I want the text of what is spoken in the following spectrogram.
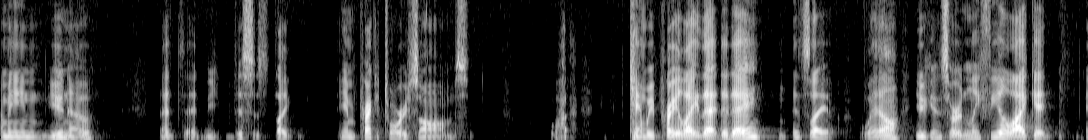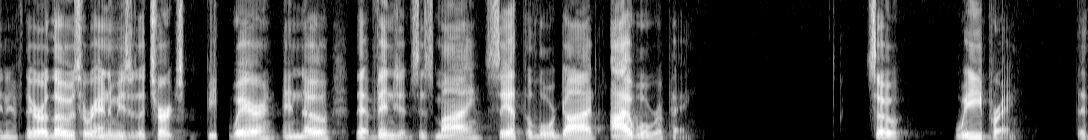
I mean, you know, that, that this is like imprecatory psalms. Can we pray like that today? It's like, well, you can certainly feel like it. And if there are those who are enemies of the church, beware and know that vengeance is mine, saith the Lord God, I will repay. So we pray that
